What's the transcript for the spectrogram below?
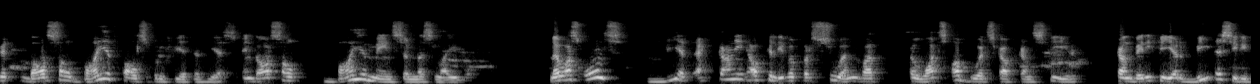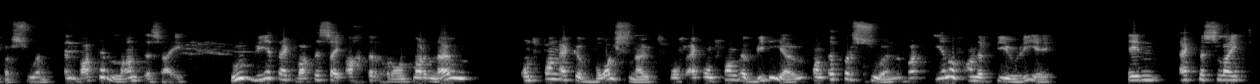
weet daar sal baie valse profete wees en daar sal baie mense mislei word. Nou as ons weet, ek kan nie elke liewe persoon wat 'n WhatsApp boodskap kan stuur kan verifieer wie is hierdie persoon in watter land is hy Hoe weet ek wat is sy agtergrond? Maar nou ontvang ek 'n voice note of ek ontvang 'n video van 'n persoon wat een of ander teorie het en ek besluit,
